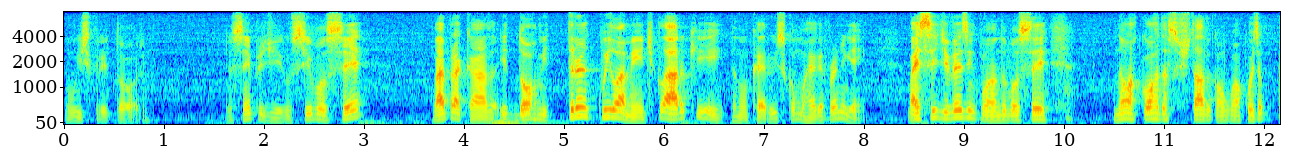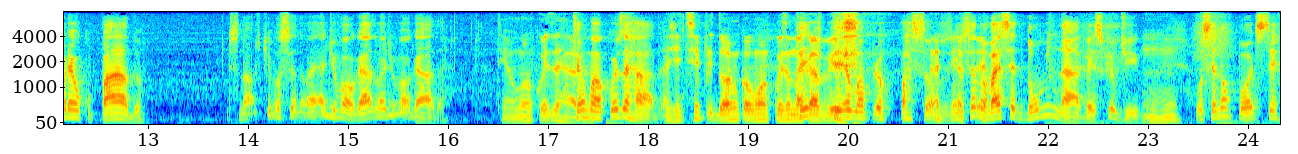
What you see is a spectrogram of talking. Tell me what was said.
o escritório. Eu sempre digo, se você vai para casa e dorme tranquilamente, claro que eu não quero isso como regra para ninguém, mas se de vez em quando você não acorda assustado com alguma coisa, preocupado, sinal de que você não é advogado ou advogada. Tem alguma coisa errada. Tem alguma coisa errada. A gente sempre dorme com alguma coisa na Tem cabeça. alguma preocupaçãozinha. Você não vai ser dominado, é isso que eu digo. Uhum. Você não pode ser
